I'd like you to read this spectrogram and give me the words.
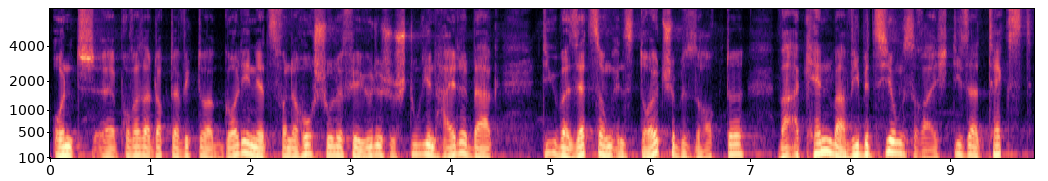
Und äh, Professor Dr. Viktor Golinetz von der Hochschule für jüdische Studien Heidelberg die Übersetzung ins Deutsche besorgte, war erkennbar, wie beziehungsreich dieser Text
